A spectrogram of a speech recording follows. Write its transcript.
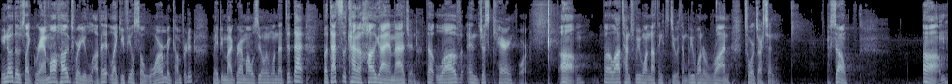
You know those like grandma hugs where you love it, like you feel so warm and comforted? Maybe my grandma was the only one that did that, but that's the kind of hug I imagine that love and just caring for. Um, but a lot of times we want nothing to do with them. We want to run towards our sin. So, um,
